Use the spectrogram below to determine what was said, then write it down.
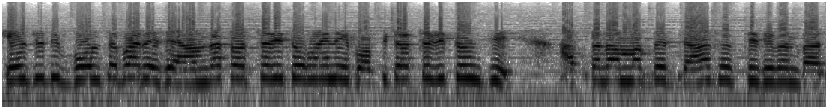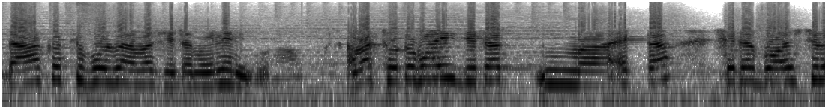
কেউ যদি বলতে পারে যে আমরা টর্চারিত হয়নি, পপি টর্চারিত হয়েছি, আপনারা আমাদের যা শাস্তি দেবেন বা যা কিছু বলবেন, আমরা সেটা মেনে নিব। আমার ছোট ভাই যেটা একটা, সেটার বয়স ছিল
